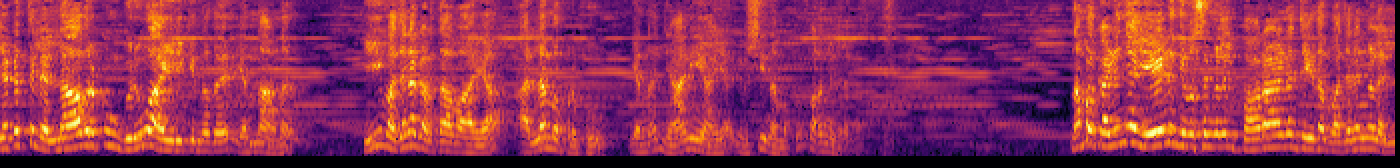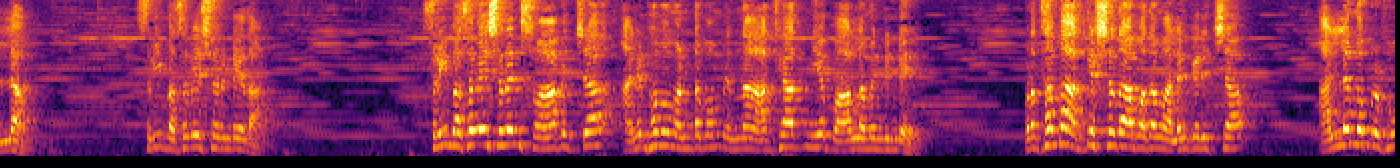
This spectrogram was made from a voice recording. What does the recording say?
ജഗത്തിലെല്ലാവർക്കും ഗുരുവായിരിക്കുന്നത് എന്നാണ് ഈ വചനകർത്താവായ അല്ലമ്മ പ്രഭു എന്ന ജ്ഞാനിയായ ഋഷി നമുക്ക് പറഞ്ഞു തരുന്നത്. നമ്മൾ കഴിഞ്ഞ ഏഴ് ദിവസങ്ങളിൽ പാരായണം ചെയ്ത വചനങ്ങളെല്ലാം ശ്രീ ബസവേശ്വരന്റേതാണ്. ശ്രീ ബസവേശ്വരൻ സ്ഥാപിച്ച അനുഭവ മണ്ഡപം എന്ന ആധ്യാത്മിക പാർലമെന്റിന്റെ പ്രഥമ അധ്യക്ഷതാ പദം അലങ്കരിച്ച അല്ലമ്മ പ്രഭു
